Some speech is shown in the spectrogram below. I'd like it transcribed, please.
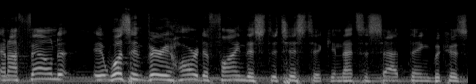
and I found it wasn't very hard to find this statistic, and that's a sad thing because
